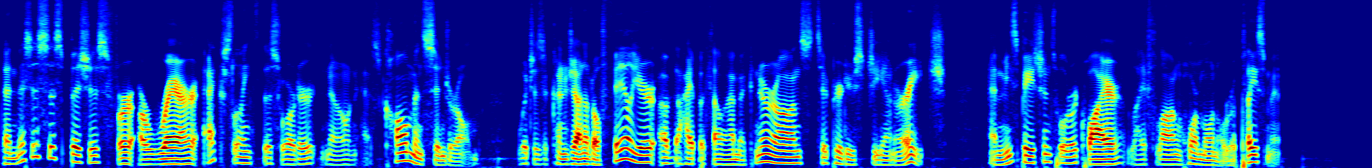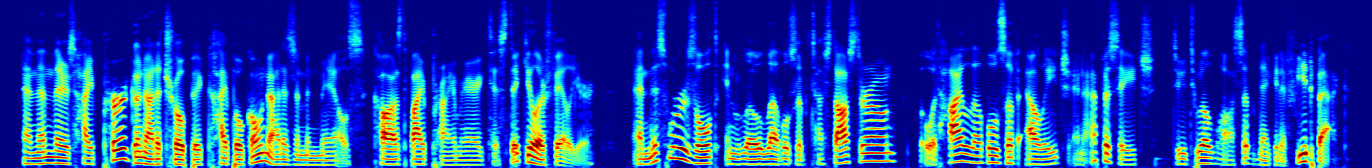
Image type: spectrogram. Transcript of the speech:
then this is suspicious for a rare X linked disorder known as Kallmann syndrome, which is a congenital failure of the hypothalamic neurons to produce GnRH, and these patients will require lifelong hormonal replacement. And then there's hypergonadotropic hypogonadism in males caused by primary testicular failure, and this will result in low levels of testosterone, but with high levels of LH and FSH due to a loss of negative feedback.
